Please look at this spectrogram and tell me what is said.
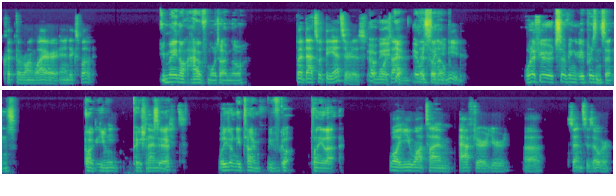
clip the wrong wire and explode. You may not have more time though. But that's what the answer is. Oh, more yeah, time. it would that's still what you need. What if you're serving a prison sentence? Oh, you, You need patience, yeah. patience. Well, you don't need time. You've got plenty of that. Well, you want time after your uh, sentence is over.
